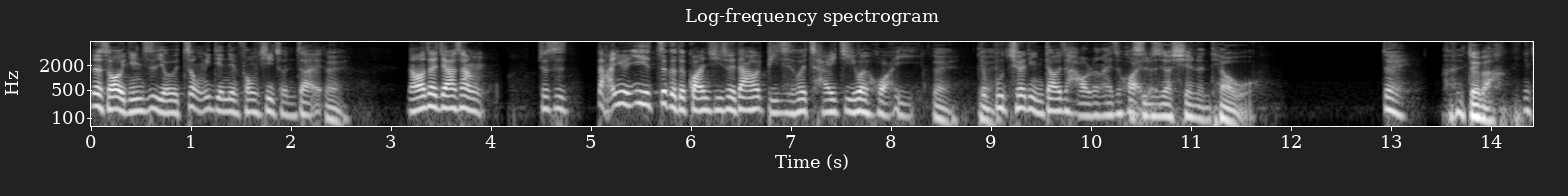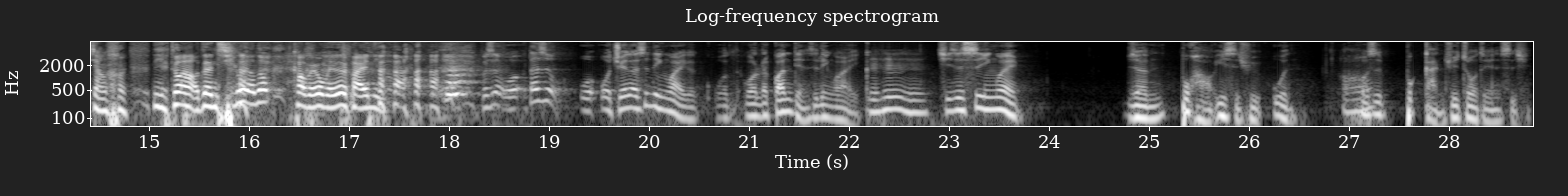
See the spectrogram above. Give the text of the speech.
那时候已经是有这种一点点风气存在，对。然后再加上就是大，因为因为这个的关系，所以大家会彼此会猜忌、会怀疑，对，对。就不确定你到底是好人还是坏人。是不是要仙人跳舞？对 对吧？你讲好，你也突然好震惊，我想说，靠北，我没在拍你。不是我，但是我我觉得是另外一个，我我的观点是另外一个，嗯哼嗯其实是因为人不好意思去问，哦或是不敢去做这件事情。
